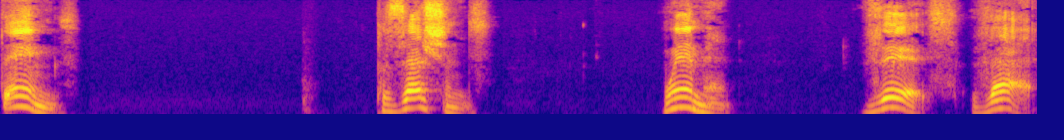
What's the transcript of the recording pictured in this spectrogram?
things, possessions, women, this, that.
